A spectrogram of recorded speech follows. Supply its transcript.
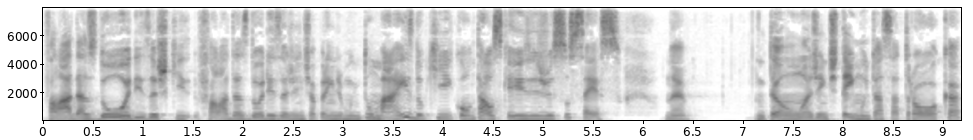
falar das dores. Acho que falar das dores a gente aprende muito mais do que contar os cases de sucesso, né? Então, a gente tem muito essa troca,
